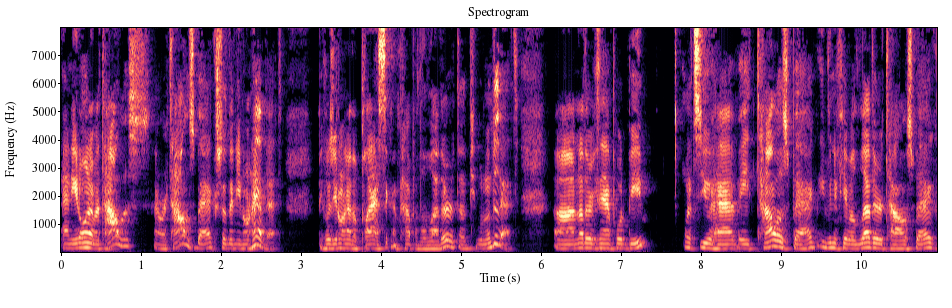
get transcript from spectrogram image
and you don't have a talus or a talus bag, so then you don't have that because you don't have the plastic on top of the leather. That people don't do that. Uh, another example would be, let's say you have a talus bag, even if you have a leather talus bag,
